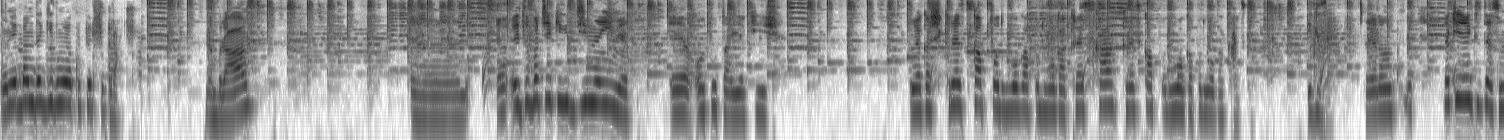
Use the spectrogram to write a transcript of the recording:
No nie będę ginął jako pierwszy gracz. Dobra. Ehm, e, Ej, zobaczcie jakie dziwne imię. E, o tutaj jakiś. Jakaś kreska, podłoga, podłoga, kreska, kreska, podłoga, podłoga, kreska. XD. Ja mam- Jakie XD są,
